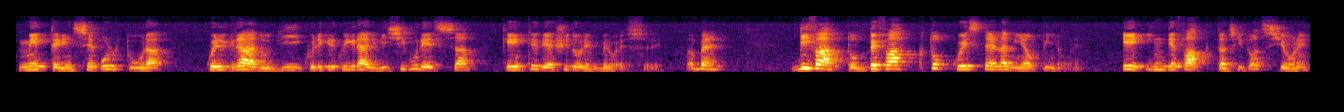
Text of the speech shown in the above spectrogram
mettere in sepoltura quel grado di, quelli, quei gradi di sicurezza che in teoria ci dovrebbero essere. Va bene? Di fatto, de facto, questa è la mia opinione. E in de facto situazione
